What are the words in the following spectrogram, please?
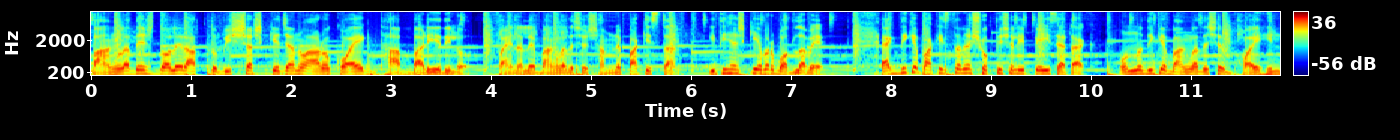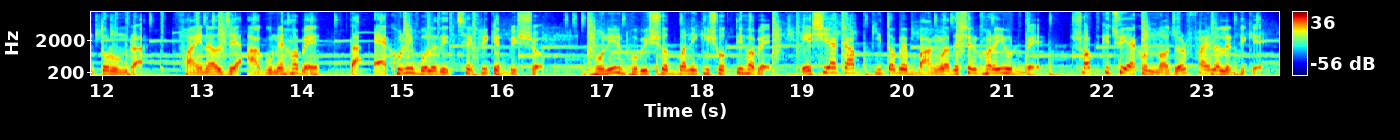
বাংলাদেশ দলের আত্মবিশ্বাসকে যেন আরও কয়েক ধাপ বাড়িয়ে দিল। ফাইনালে বাংলাদেশের সামনে পাকিস্তান। ইতিহাস কি এবার বদলাবে? একদিকে পাকিস্তানের শক্তিশালী পেস অ্যাটাক অন্যদিকে বাংলাদেশের ভয়হীন তরুণরা। ফাইনাল যে আগুনে হবে, তা এখনই বলে দিচ্ছে ক্রিকেট বিশ্ব। ধোনির ভবিষ্যৎবাণী কি সত্যি হবে? এশিয়া কাপ কি তবে বাংলাদেশের ঘরেই উঠবে? সবকিছুই এখন নজর ফাইনালের দিকে।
